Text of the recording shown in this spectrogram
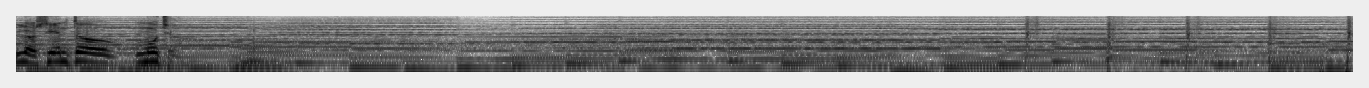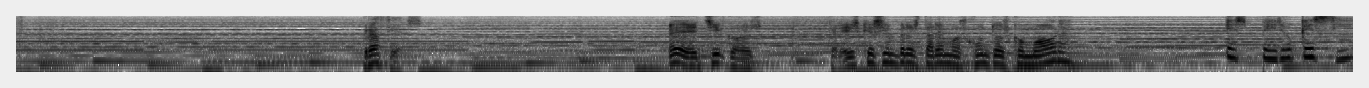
Lo siento mucho. Gracias. Eh, chicos, ¿creéis que siempre estaremos juntos como ahora? Espero que sí.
